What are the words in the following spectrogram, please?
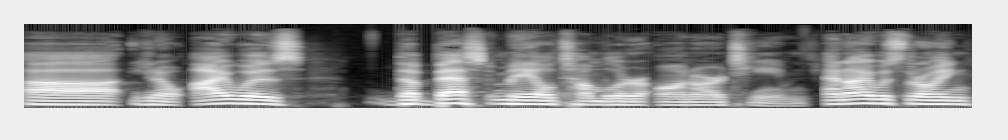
uh, you know, I was the best male tumbler on our team. And I was throwing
